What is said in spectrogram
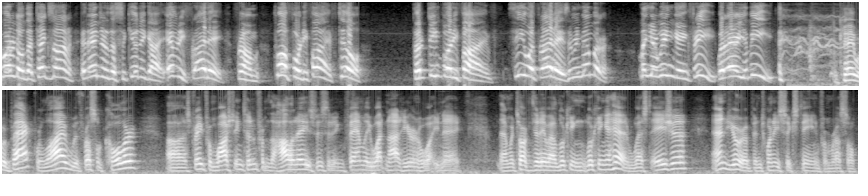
The Tech Czar and Ender the Security Guy, every Friday from 12:45 till 13:45. See you on Fridays, and remember, let your wing gang free wherever you be. Okay, we're back. We're live with Russell Koehler, uh, straight from Washington from the holidays, visiting family, whatnot, here in Hawaii. Nay. And we're talking today about looking looking ahead, West Asia and Europe in 2016 from Russell.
